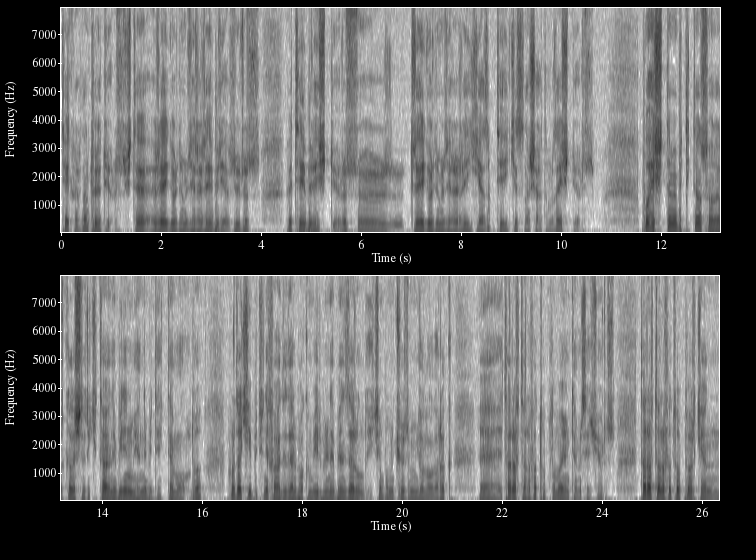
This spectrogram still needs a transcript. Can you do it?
tekrardan türetiyoruz. İşte R gördüğümüz yere R1 yazıyoruz ve T1'e eşitliyoruz. Ee, R gördüğümüz yere R2 yazıp T2 sınır şartımıza eşitliyoruz. Bu eşitleme bittikten sonra arkadaşlar iki tane bilinmeyenli bir denklem oldu. Buradaki bütün ifadeler bakın birbirine benzer olduğu için bunu çözüm yolu olarak e, taraf tarafa toplama yöntemi seçiyoruz. Taraf tarafa toplarken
